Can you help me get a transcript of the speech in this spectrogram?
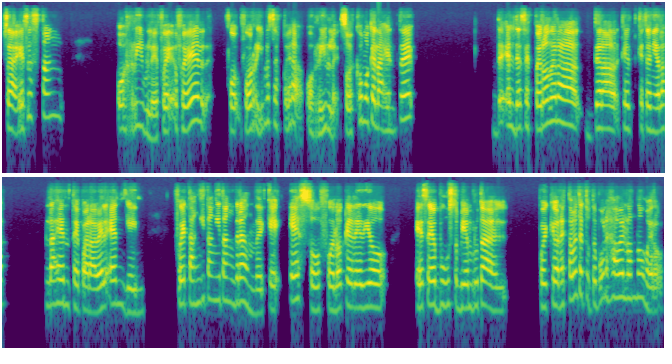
sea, eso es tan horrible. Fue, fue, horrible esa espera, horrible. Es como que la gente, el desespero de la, de la que, tenía la, la gente para ver Endgame fue tan y tan y tan grande que eso fue lo que le dio ese boost bien brutal porque honestamente tú te pones a ver los números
